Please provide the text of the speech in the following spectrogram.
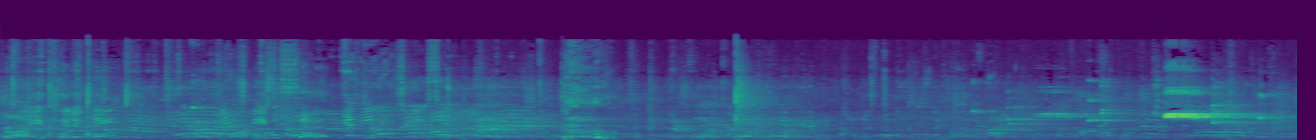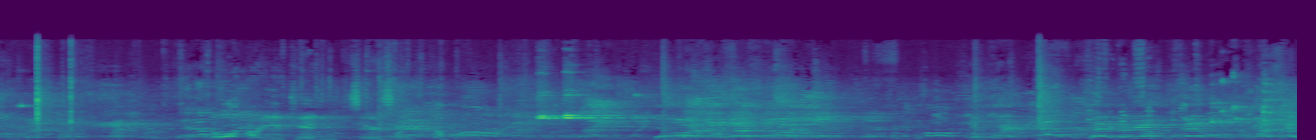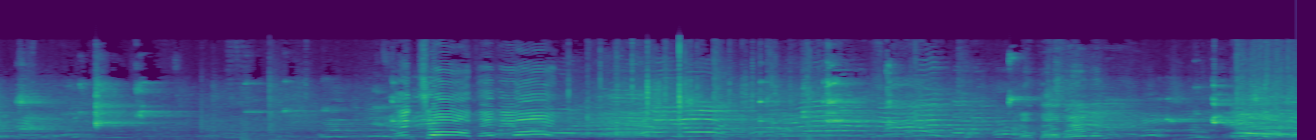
Are you kidding me? He was set. What are you kidding? Seriously, come on. Good job, Evian! You don't call that one? Good job,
